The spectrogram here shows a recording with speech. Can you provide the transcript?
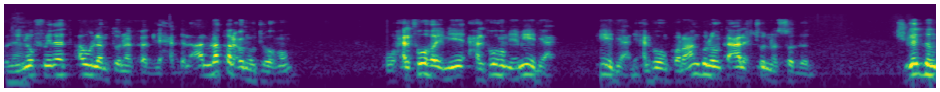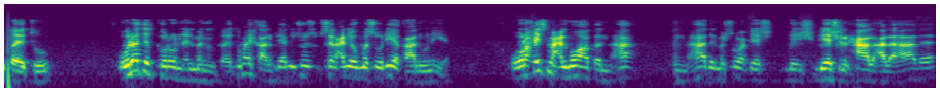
واللي نعم. نفذت أو لم تنفذ لحد الآن. لا تطلعون وجوههم وحلفوها يمين حلفوهم يمين يعني. يمين يعني. حلفوهم قرآن قول لهم تعال احكوا لنا الصدق إيش قد انطيتوا؟ ولا تذكرون لمن انطيتوا. ما يخالف. يعني يجوز يصير عليهم مسؤولية قانونية. وراح يسمع المواطن هذا المشروع بيش بيش الحال على هذا.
